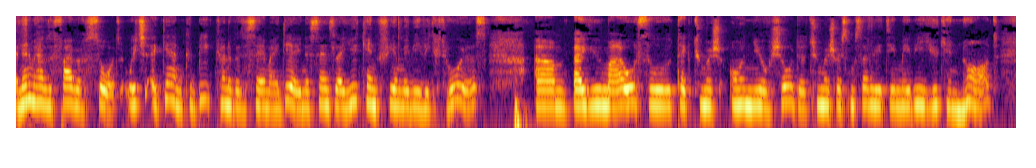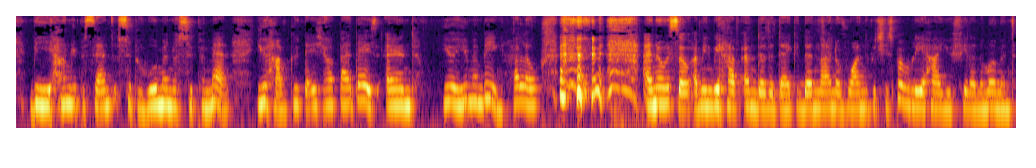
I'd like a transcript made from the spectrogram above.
And then we have the Five of Swords, which again could be kind of the same idea in a sense like you can feel maybe victorious, um, but you might also take too much on your shoulder, too much responsibility. Maybe you cannot be 100% superwoman or superman. You have good days, you have bad days, and you're a human being. Hello. and also, I mean, we have under the deck the Nine of Wands, which is probably how you feel at the moment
